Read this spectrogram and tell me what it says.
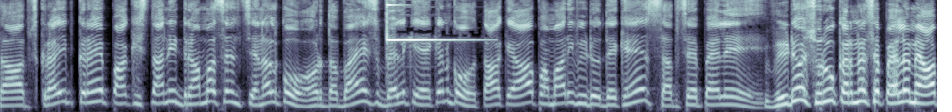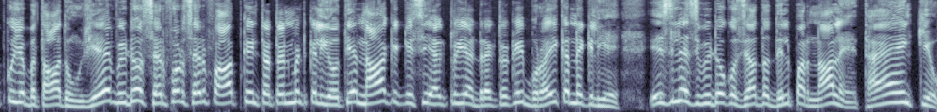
सब्सक्राइब करें पाकिस्तानी ड्रामा सेंस चैनल को और दबाएँ इस बेल के आइकन को ताकि आप हमारी वीडियो देखें सबसे पहले। वीडियो शुरू करने से पहले मैं आपको ये बता दूँ, ये वीडियो सिर्फ़ और सिर्फ़ आपके इंटरटेनमेंट के लिए होती है, ना कि किसी एक्टर या डायरेक्टर की बुराई करने के लिए। इसलिए इस वीडियो को ज़्यादा दिल पर ना लें। थैंक यू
